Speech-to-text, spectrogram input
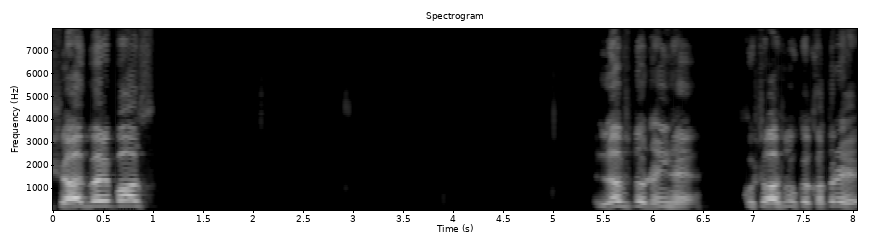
شاید میرے پاس لفظ تو نہیں ہے کچھ آنسو کے خطرے ہے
